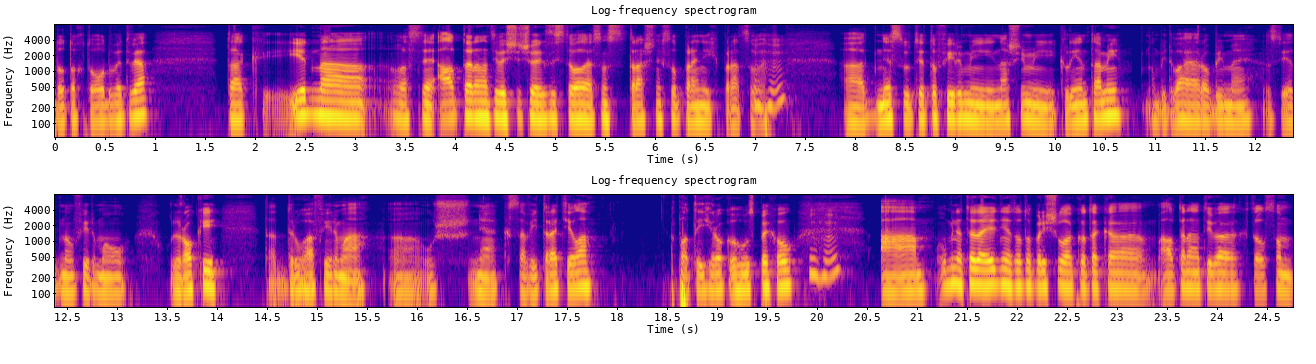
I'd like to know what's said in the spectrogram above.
do tohto odvetvia tak jedna vlastne alternatíva ešte, čo existovala, ja som strašne chcel pre nich pracovať. Mm-hmm. A dnes sú tieto firmy našimi klientami. Obidvaja robíme s jednou firmou už roky. Tá druhá firma uh, už nejak sa vytratila po tých rokoch úspechov. Mm-hmm. A u mňa teda jedine toto prišlo ako taká alternatíva, chcel som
